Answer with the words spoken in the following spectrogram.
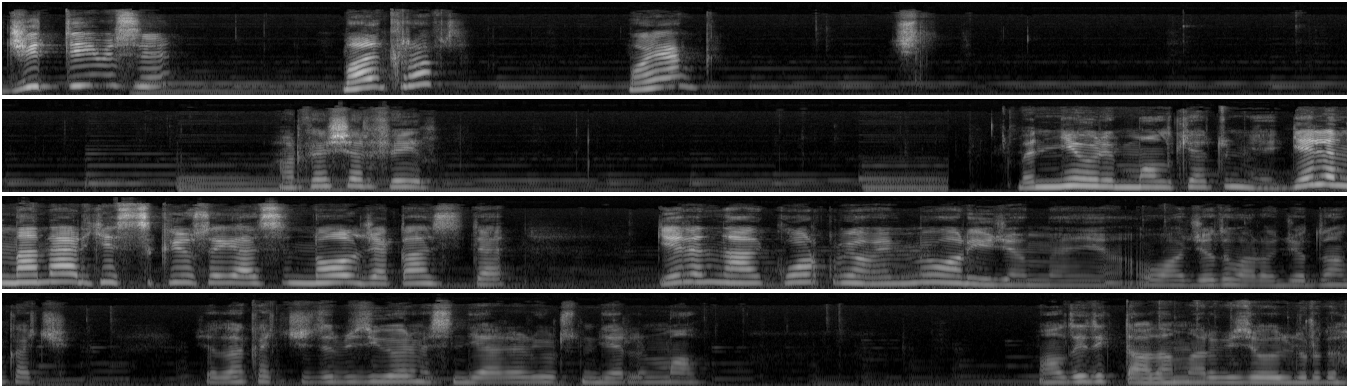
Ciddi misin? Minecraft? Mayank? Arkadaşlar fail. Ben niye öyle bir mallık yaptım ya? Gelin lan herkes sıkıyorsa gelsin ne olacak lan sizden? Gelin lan korkmuyorum evimi arayacağım ben ya. O cadı var o cadıdan kaç. Cadıdan kaç cadı bizi görmesin diğerleri görsün diğerleri mal. Mal dedik de adamları bizi öldürdü.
